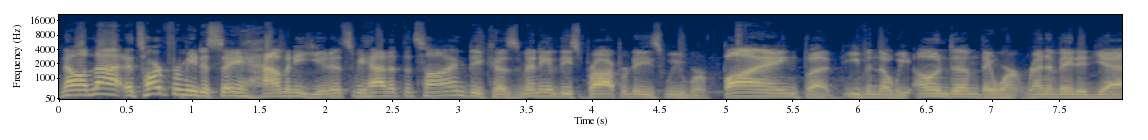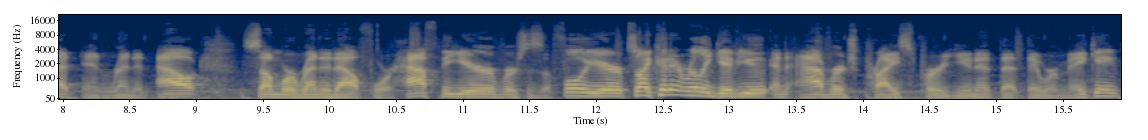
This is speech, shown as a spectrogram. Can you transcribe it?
Now, on that, it's hard for me to say how many units we had at the time because many of these properties we were buying, but even though we owned them, they weren't renovated yet and rented out. Some were rented out for half the year versus a full year. So I couldn't really give you an average price per unit that they were making.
